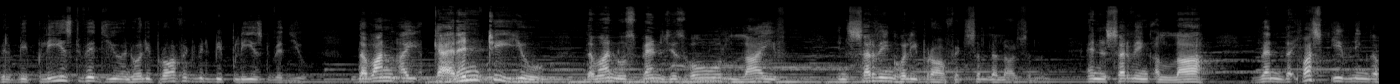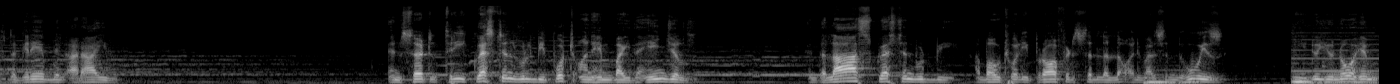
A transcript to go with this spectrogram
will be pleased with you and Holy Prophet will be pleased with you. The one I guarantee you, the one who spends his whole life in serving Holy Prophet وسلم, and in serving Allah, when the first evening of the grave will arrive, and certain three questions will be put on him by the angels. And the last question would be about Holy Prophet وسلم, who is he? Do you know him?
